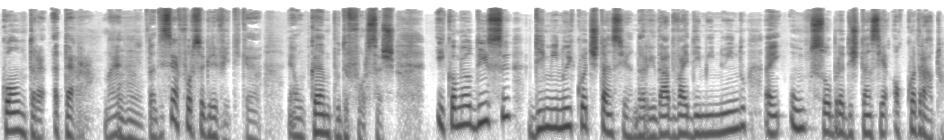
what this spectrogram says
contra a Terra. Não é? Uhum. Portanto, isso é a força gravítica, é um campo de forças. E como eu disse, diminui com a distância. Na realidade, vai diminuindo em 1 sobre a distância ao quadrado.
